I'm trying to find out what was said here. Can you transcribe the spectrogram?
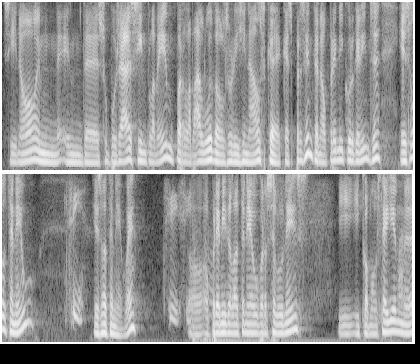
sinó hem, hem de suposar simplement per la vàlua dels originals que, que es presenten. El premi que organitza és l'Ateneu? Sí, És l'Ateneu, eh? Sí, sí. El, el Premi de l'Ateneu barcelonès i, i com els dèiem, eh,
